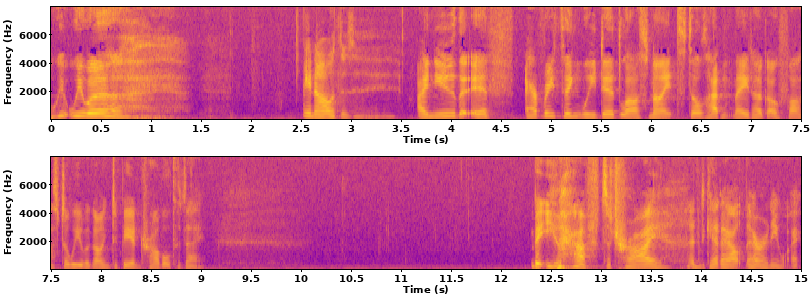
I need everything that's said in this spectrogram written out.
we, we were, you know, I knew that if everything we did last night still hadn't made her go faster, we were going to be in trouble today. But you have to try and get out there anyway.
